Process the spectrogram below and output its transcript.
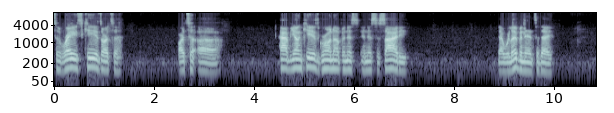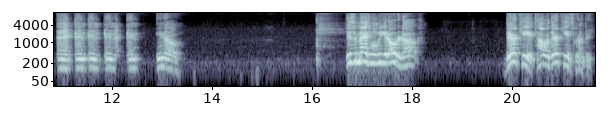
to raise kids or to or to uh have young kids growing up in this in this society that we're living in today and and and and and you know, just imagine when we get older, dog. Their kids, how are their kids going to be?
